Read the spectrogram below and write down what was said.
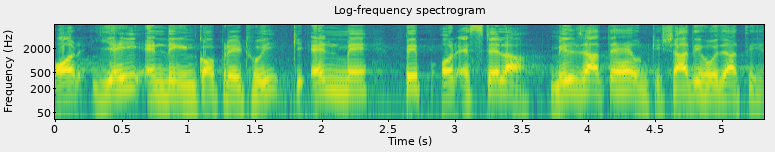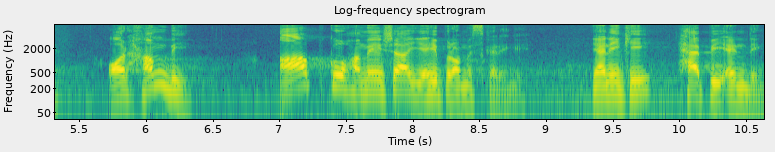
और यही एंडिंग इंकॉपरेट हुई कि एंड में पिप और एस्टेला मिल जाते हैं, उनकी शादी हो जाती है। और हम भी आपको हमेशा यही प्रॉमिस करेंगे, यानी कि हैप्पी एंडिंग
